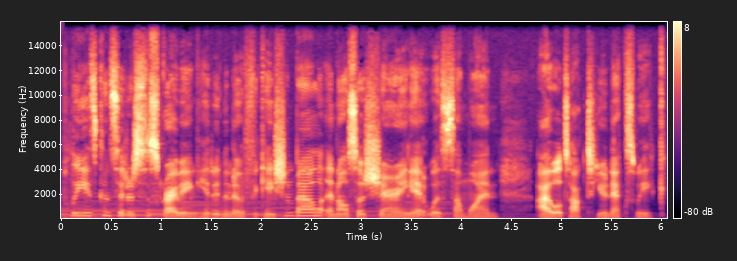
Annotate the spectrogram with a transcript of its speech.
please consider subscribing, hitting the notification bell, and also sharing it with someone. I will talk to you next week.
